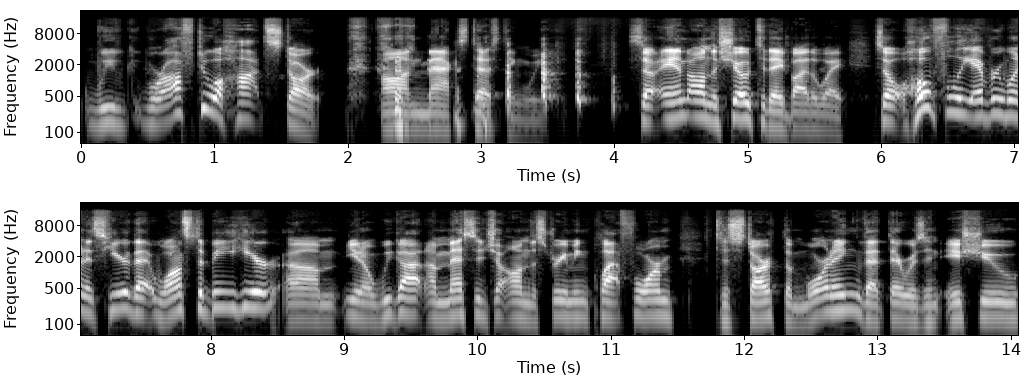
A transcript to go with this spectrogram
we we're off to a hot start on max testing week. So and on the show today, by the way. So hopefully everyone is here that wants to be here. Um, you know, we got a message on the streaming platform to start the morning that there was an issue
